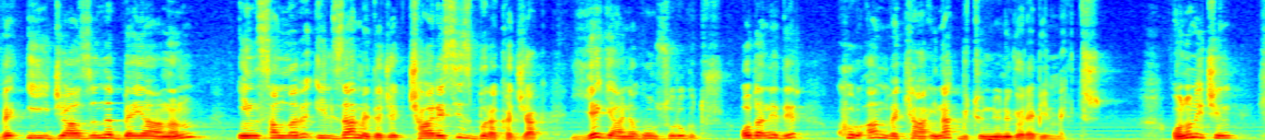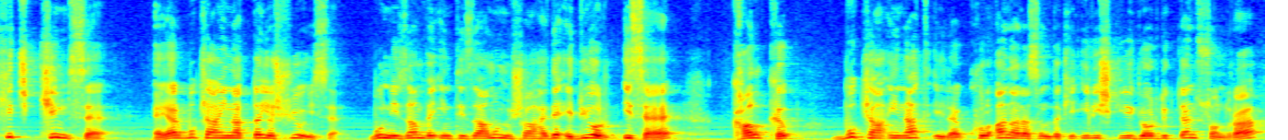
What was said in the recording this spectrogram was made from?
ve icazını beyanın insanları ilzam edecek, çaresiz bırakacak yegane unsuru budur. O da nedir? Kur'an ve kainat bütünlüğünü görebilmektir. Onun için hiç kimse eğer bu kainatta yaşıyor ise, bu nizam ve intizamı müşahede ediyor ise kalkıp bu kainat ile Kur'an arasındaki ilişkiyi gördükten sonra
